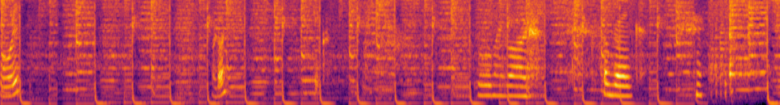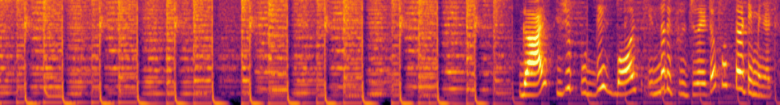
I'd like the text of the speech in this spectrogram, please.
Roll. Hold on. Oh my god. So big. Guys, you should put these balls in the refrigerator for 30 minutes.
